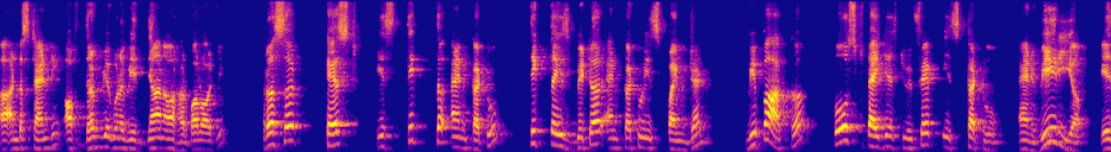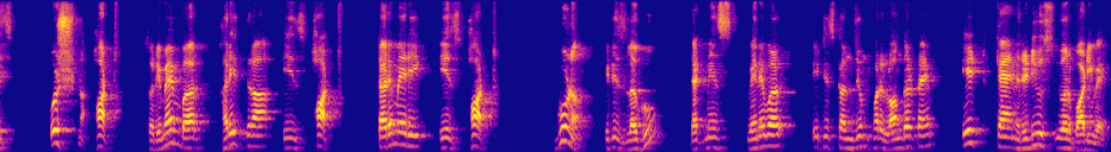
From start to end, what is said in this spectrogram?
uh, understanding of Dravya Guna Vijnana or herbology, Rasa test is Tikta and Katu. Tikta is bitter and Katu is pungent. Vipak post-digestive effect is Katu and Virya is Ushna, hot. So remember, Haridra is hot. Turmeric is hot. Guna, it is Lagu. That means whenever it is consumed for a longer time, it can reduce your body weight.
